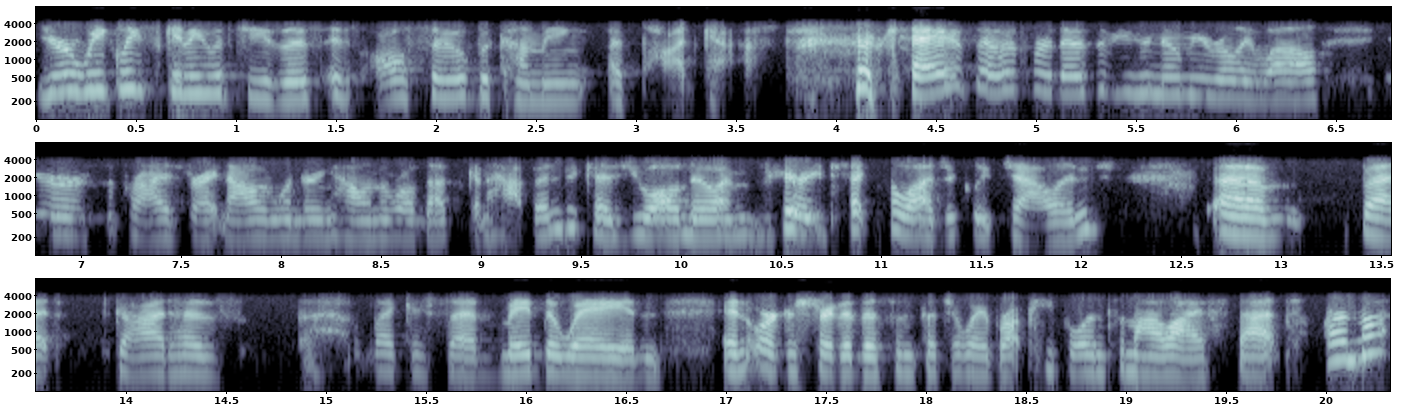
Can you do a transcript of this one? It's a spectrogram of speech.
Your weekly Skinny with Jesus is also becoming a podcast. okay? So for those of you who know me really well, you're surprised right now and wondering how in the world that's going to happen because you all know I'm very technologically challenged. Um, but God has like I said, made the way and, and orchestrated this in such a way, brought people into my life that are not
